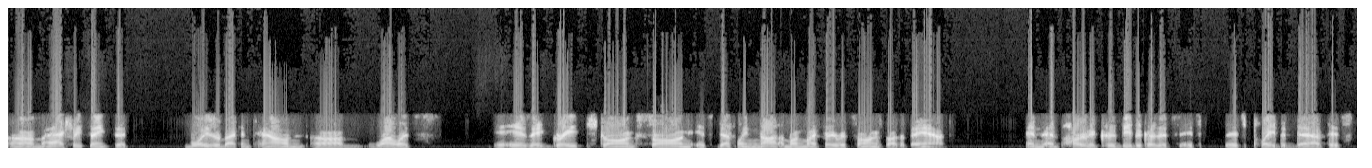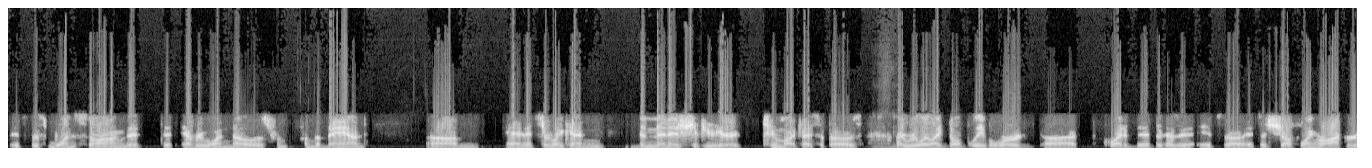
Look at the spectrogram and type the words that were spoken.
Um, I actually think that "Boys Are Back in Town," um, while it's it is a great, strong song, it's definitely not among my favorite songs by the band. And and part of it could be because it's it's it's played to death. It's it's this one song that that everyone knows from from the band, um, and it certainly can diminish if you hear it too much. I suppose. I really like "Don't Believe a Word" uh, quite a bit because it, it's a it's a shuffling rocker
